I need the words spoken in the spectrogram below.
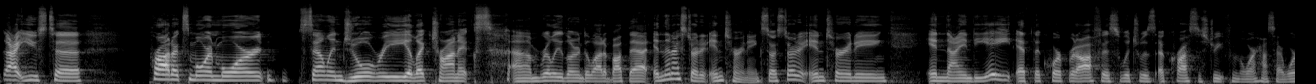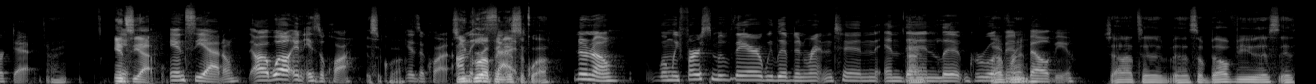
got used to products more and more, selling jewelry, electronics. Um, really learned a lot about that. And then I started interning. So I started interning in 98 at the corporate office, which was across the street from the warehouse I worked at All right. In Seattle. in Seattle. Uh, well, in Issaquah. Issaquah. Issaquah. So you grew up east in. Issaquah. No, no. When we first moved there, we lived in Renton and then lived, grew up Love in Renton. Bellevue. Shout out to uh, so Bellevue. This is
